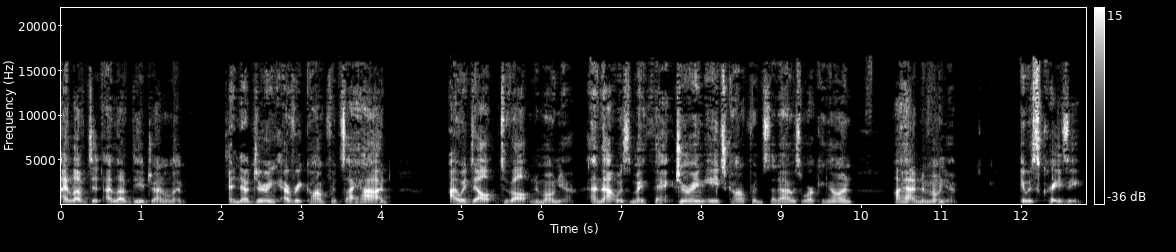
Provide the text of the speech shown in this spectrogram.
I loved it. I loved the adrenaline. And now during every conference I had, I would de- develop pneumonia, and that was my thing. During each conference that I was working on, I had pneumonia. It was crazy.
